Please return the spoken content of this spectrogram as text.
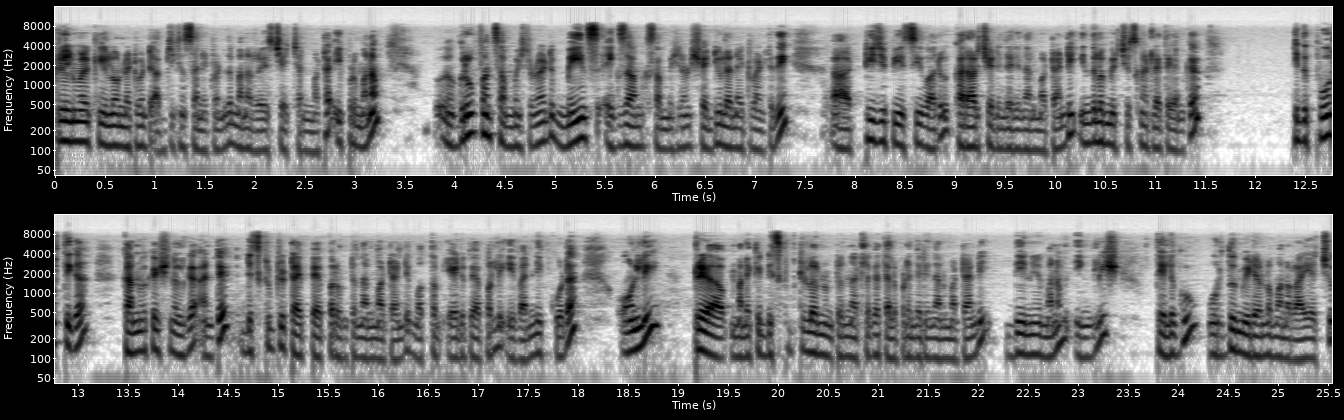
ప్రిలిమినరీలో ఉన్నటువంటి అబ్జెక్షన్స్ అనేటువంటిది మనం రేస్ చేయొచ్చు అనమాట ఇప్పుడు మనం గ్రూప్ వన్ సంబంధించినటువంటి మెయిన్స్ ఎగ్జామ్కి సంబంధించిన షెడ్యూల్ అనేటువంటిది టీజీపీఎస్సీ వారు ఖరారు చేయడం జరిగింది అనమాట అండి. ఇందులో మీరు చూసుకున్నట్లయితే కనుక ఇది పూర్తిగా కన్వకేషనల్గా అంటే డిస్క్రిప్టివ్ టైప్ పేపర్ ఉంటుందన్నమాట అండి. మొత్తం ఏడు పేపర్లు ఇవన్నీ కూడా ఓన్లీ ప్రి మనకి డిస్క్రిప్టివ్లో ఉంటున్నట్లుగా తెలపడం జరిగింది అనమాట అండి. దీన్ని మనం ఇంగ్లీష్ తెలుగు ఉర్దూ మీడియంలో మనం రాయొచ్చు.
